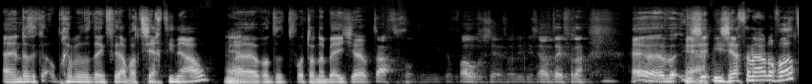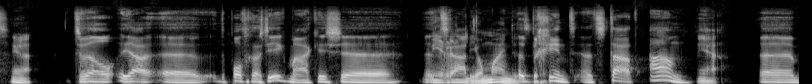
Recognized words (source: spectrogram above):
En dat ik op een gegeven moment denk van, ja, wat zegt hij nou? Ja. Want het wordt dan een beetje op de achtergrond microfoon gezegd. Dat ik zelf denk van, nou, hè, wie, Ja. zegt- wie zegt er nou nog wat? Ja. Terwijl, ja, eh, de podcast die ik maak is... eh, Meer het- radio-minded. Het begint en het staat aan. Ja. Ehm,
